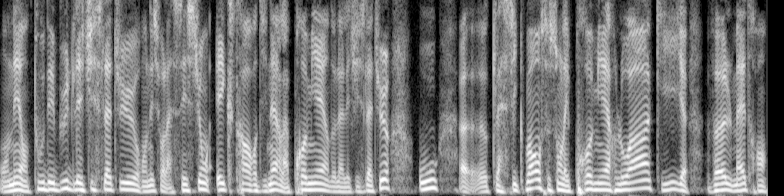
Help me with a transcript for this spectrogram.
on est en tout début de législature, on est sur la session extraordinaire, la première de la législature, où euh, classiquement ce sont les premières lois qui veulent mettre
